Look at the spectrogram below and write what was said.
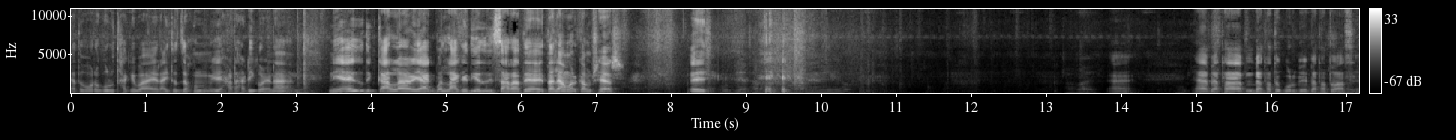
এত বড় গরু থাকে বা রাইতর যখন এ হাঁটাহাঁটি করে না নিয়ে যদি কালার একবার লাগে দিয়ে যদি চারা দেয় তাহলে আমার কাম শেষ। এই হ্যাঁ হ্যাঁ ব্যথা ব্যথা তো করবে ব্যথা তো আছে।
